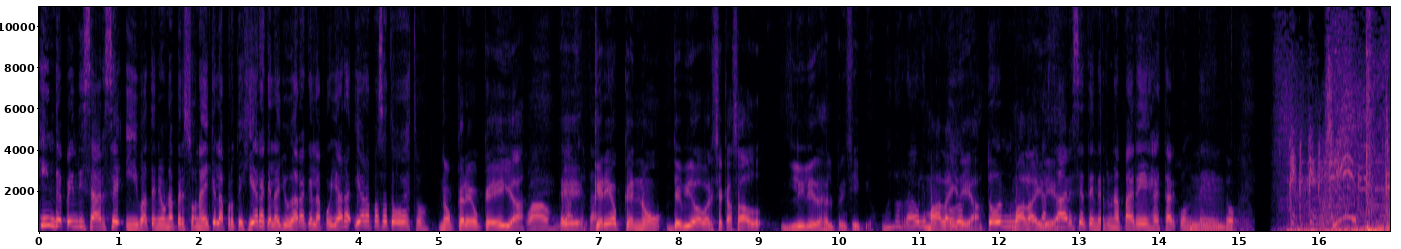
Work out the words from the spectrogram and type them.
independizarse y iba a tener una persona ahí que la protegiera, que la ayudara, que la apoyara, y ahora pasa todo esto. No creo que ella, eh, creo que no debió haberse casado Lili desde el principio. Bueno, Raúl, mala idea. Todo el mundo mala idea. casarse, tener una pareja, estar contento. Mm.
